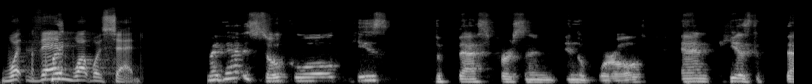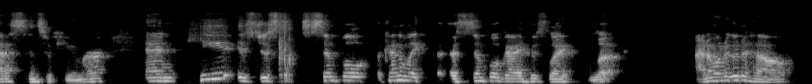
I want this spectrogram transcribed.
what then? What was said? My dad is so cool. He's the best person in the world, and he has the best sense of humor. And he is just simple, kind of like a simple guy who's like, look, I don't want to go to hell.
